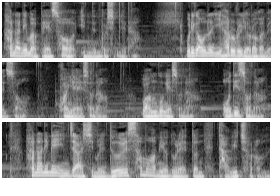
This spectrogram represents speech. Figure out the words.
하나님 앞에 서 있는 것입니다. 우리가 오늘 이 하루를 열어가면서 광야에서나 왕궁에서나 어디서나 하나님의 인자하심을 늘 사모하며 노래했던 다윗처럼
